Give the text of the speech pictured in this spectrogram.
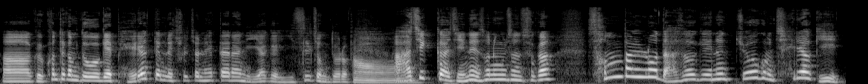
어, 그 콘테 감독의 배려 때문에 출전을 했다라는 이야기가 있을 정도로 어. 아직까지는 손흥민 선수가 선발로 나서기에는 조금 체력이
